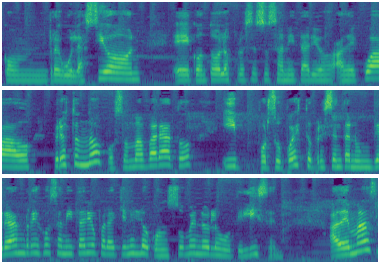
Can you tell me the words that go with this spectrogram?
con regulación, eh, con todos los procesos sanitarios adecuados, pero estos no, pues son más baratos y por supuesto presentan un gran riesgo sanitario para quienes lo consumen o los utilicen. Además,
